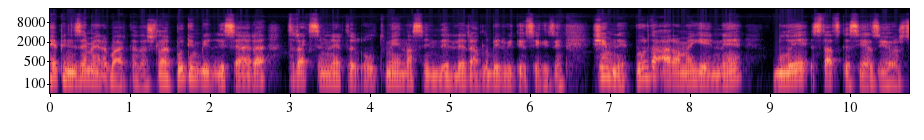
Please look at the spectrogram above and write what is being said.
Hepinize merhaba arkadaşlar. Bugün bilgisayara Truck Simulator Ultimate nasıl indirilir adlı bir video çekeceğim. Şimdi burada arama yerine Blue Statskası yazıyoruz.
